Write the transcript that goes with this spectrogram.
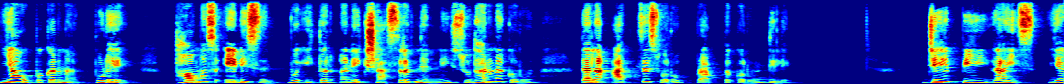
या उपकरणात पुढे थॉमस एडिसन व इतर अनेक शास्त्रज्ञांनी सुधारणा करून त्याला आजचे स्वरूप प्राप्त करून दिले. जे पी राईस या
